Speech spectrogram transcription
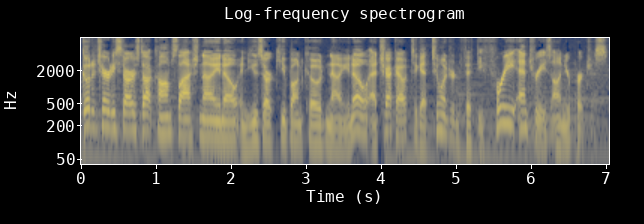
Go to charitystars.com slash now you know and use our coupon code now you know at checkout to get 250 free entries on your purchase.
